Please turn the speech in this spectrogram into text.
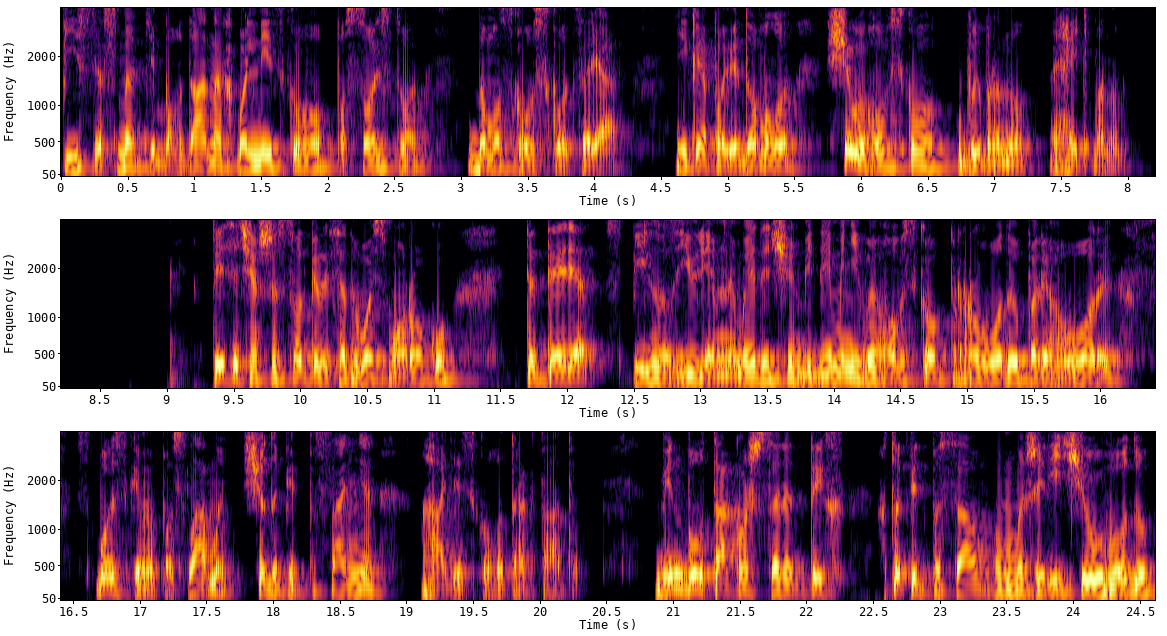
після смерті Богдана Хмельницького посольства до Московського царя, яке повідомило, що Виговського вибрано гетьманом. 1658 року Тетеря спільно з Юрієм Немиричем від імені Виговського проводив переговори з польськими послами щодо підписання Гадяцького трактату. Він був також серед тих, хто підписав в межиріччі угоду,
